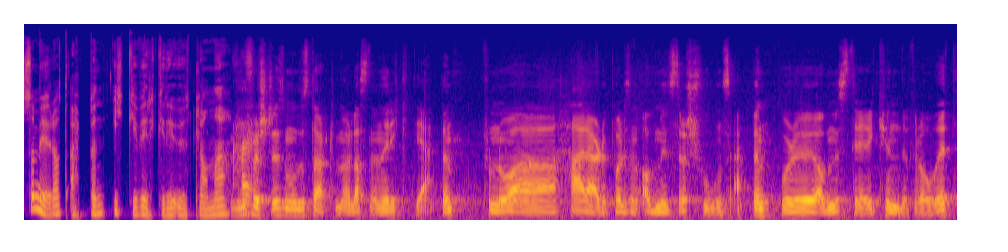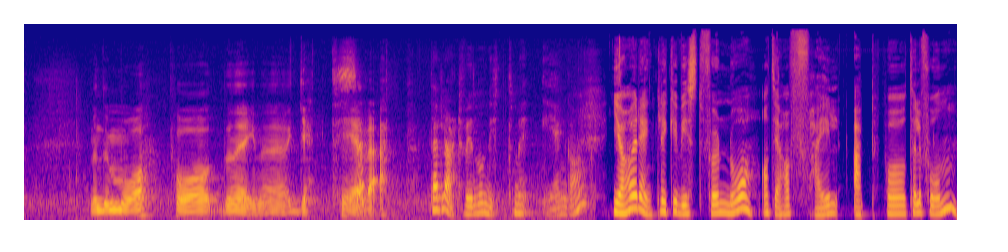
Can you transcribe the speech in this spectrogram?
som gjør at appen ikke virker i utlandet. For det første må du starte med å laste ned den riktige appen. For nå her er du på liksom administrasjonsappen, hvor du administrerer kundeforholdet ditt. Men du må på den egne Get TV-app der lærte vi noe nytt med en gang. Jeg har egentlig ikke visst før nå at jeg har feil app på telefonen,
